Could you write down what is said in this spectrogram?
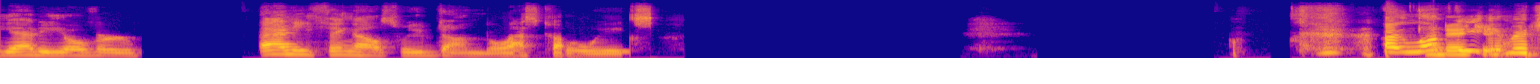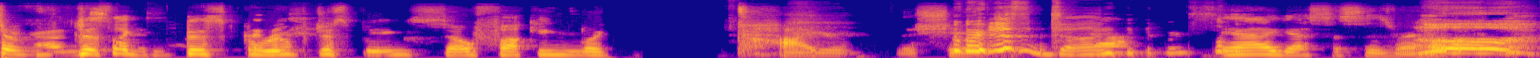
Yeti over anything else we've done the last couple weeks. I love And the image of just like this group just being so fucking like tired of this shit. We're just done. We're Yeah, I guess this is right.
